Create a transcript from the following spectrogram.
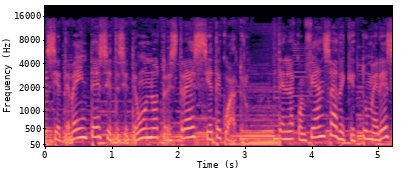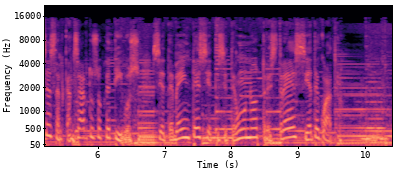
720-771-3374. Ten la confianza de que tú mereces alcanzar tus objetivos. 720-771-3374.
